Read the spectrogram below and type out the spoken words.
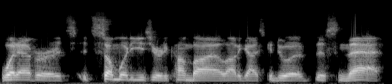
whatever. It's it's somewhat easier to come by. A lot of guys can do it, this and that.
